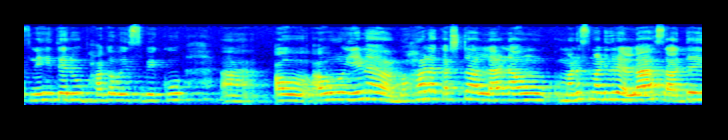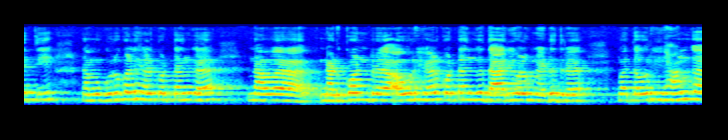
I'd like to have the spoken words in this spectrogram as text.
ಸ್ನೇಹಿತರು ಭಾಗವಹಿಸಬೇಕು. ಅವು ಅವು ಏನು ಬಹಳ ಕಷ್ಟ ಅಲ್ಲ. ನಾವು ಮನಸ್ಸು ಮಾಡಿದರೆ ಎಲ್ಲ ಸಾಧ್ಯ ಐತಿ. ನಮ್ಮ ಗುರುಗಳು ಹೇಳ್ಕೊಟ್ಟಂಗೆ ನಾವು ನಡ್ಕೊಂಡ್ರೆ, ಅವ್ರು ಹೇಳ್ಕೊಟ್ಟಂಗೆ ದಾರಿ ಒಳಗೆ ನಡೆದ್ರೆ. ಮತ್ತು ಅವ್ರು ಹಂಗೆ,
